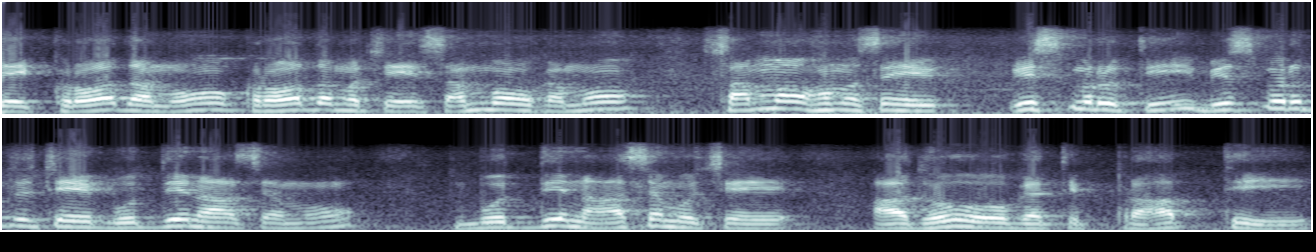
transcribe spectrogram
చే క్రోధము క్రోధము చే సమ్మోహము సమ్మోహము చే విస్మృతి విస్మృతి చే బుద్ధి నాశము బుద్ధి నాశము చే అధోగతి ప్రాప్తి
